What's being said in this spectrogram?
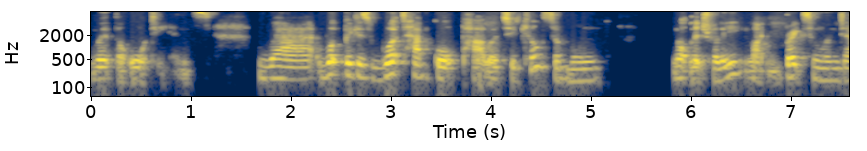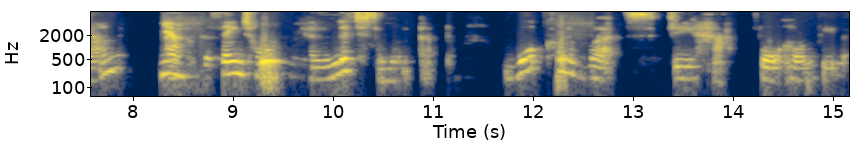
with the audience. Where what because words have got power to kill someone, not literally, like break someone down. Yeah. At the same time, can lift someone up. What kind of words do you have for our viewers?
